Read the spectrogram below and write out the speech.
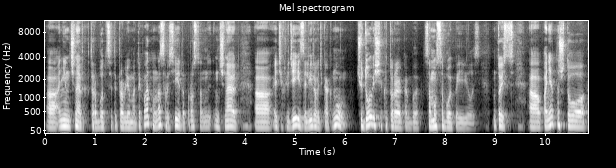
uh, они начинают как-то работать с этой проблемой адекватно. У нас в России это просто начинают uh, этих людей изолировать как, ну, чудовище, которое как бы само собой появилось. Ну, то есть понятно, что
